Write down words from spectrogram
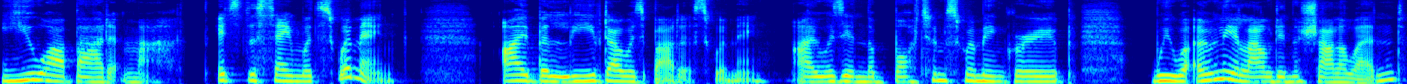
you are bad at math. It's the same with swimming. I believed I was bad at swimming. I was in the bottom swimming group. We were only allowed in the shallow end.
